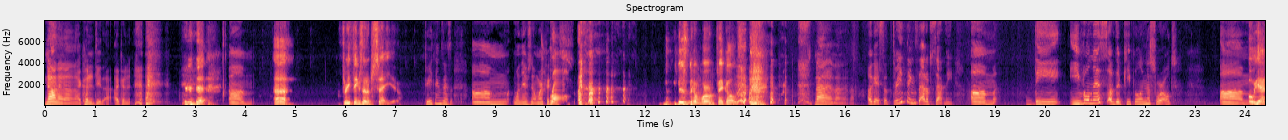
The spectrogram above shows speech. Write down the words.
No, no, no, no. I couldn't do that. I couldn't. um, uh, three things that upset you. three things. S- um, when there's no more pickles. There's no more pickles. no, no, no, no, no. Okay, so three things that upset me. Um, the evilness of the people in this world. Um, oh yeah,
